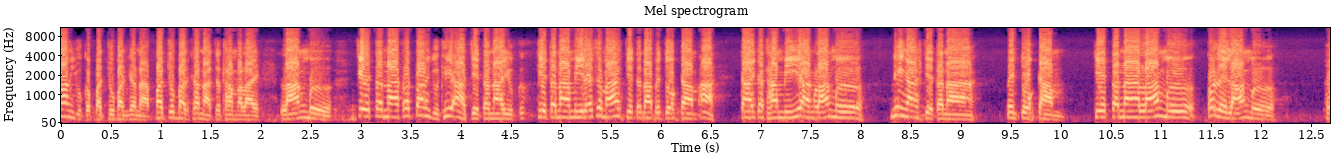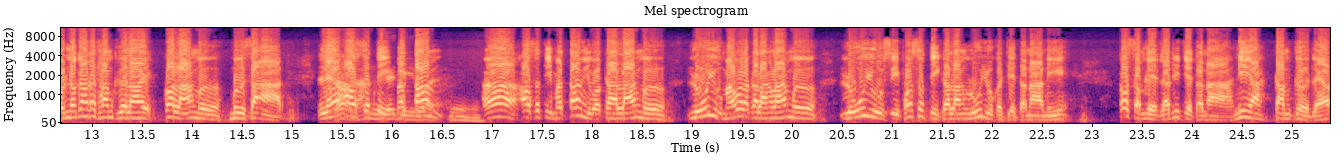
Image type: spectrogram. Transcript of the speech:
ตั้งอยู่กับปัจจุบันขณะปัจจุบันขณะจะทำอะไร ล้างมือ เจตนาก็ตั้งอยู่ที่อาเจตนาอยู่เจตนามีแล้วใช่ไหมเจตนาเป็นตัวกรรมอะการกระทำมีอย่างล้างมือ นี่ไงเจตนาเป็นตัวกรรม เจตนาล้างมือก็เลยล้างมือ ผลของการกระทำคืออะไรก็ล้างมือมือสะอาด แล้วเอาสติมาตั้งอืมอ่าเอาสติมาตั้งอยู่กับการล้างมือ รู้อยู่ไหมว่าเรากำลังล้างมือ รู้อยู่สิเพราะสติกำลังรู้อยู่กับเจตนานี้ ก็สำเร็จแล้วที่เจตนานี่ไงกรรมเกิดแล้ว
